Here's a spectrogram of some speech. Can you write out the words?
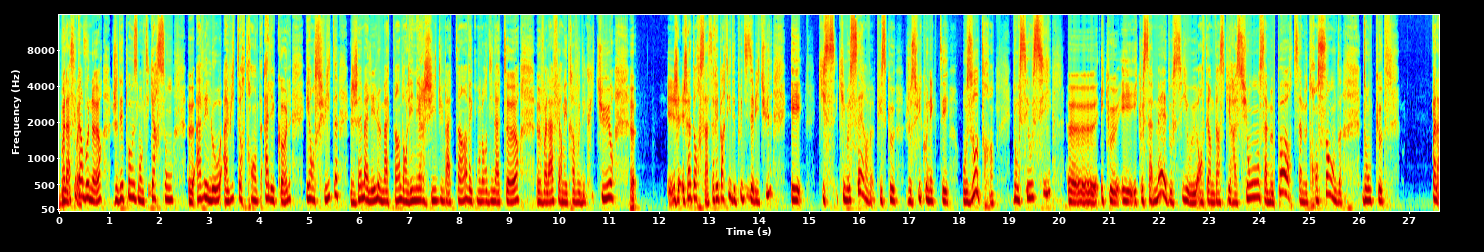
Voilà, c'est un bonheur. Je dépose mon petit garçon euh, à vélo à 8h30 à l'école et ensuite j'aime aller le matin dans l'énergie du matin avec mon ordinateur, euh, voilà, faire mes travaux d'écriture. Euh, j'adore ça. Ça fait partie des petites habitudes et qui, me servent, puisque je suis connectée aux autres. Donc c'est aussi, euh, et, que, et, que ça m'aide aussi euh, en termes d'inspiration, ça me porte, ça me transcende. Donc euh, voilà,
